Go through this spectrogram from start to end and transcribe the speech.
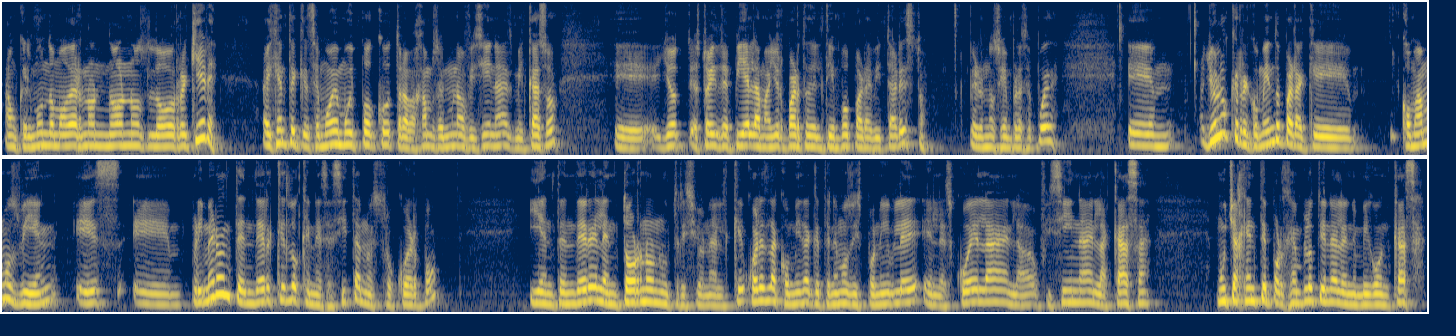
aunque el mundo moderno no nos lo requiere. Hay gente que se mueve muy poco, trabajamos en una oficina, es mi caso. Eh, yo estoy de pie la mayor parte del tiempo para evitar esto, pero no siempre se puede. Em, yo lo que recomiendo para que comamos bien es em, primero entender qué es lo que necesita nuestro cuerpo y entender el entorno nutricional, qué, cuál es la comida que tenemos disponible en la escuela, en la oficina, en la casa. Mucha gente, por ejemplo, tiene al enemigo en casa.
